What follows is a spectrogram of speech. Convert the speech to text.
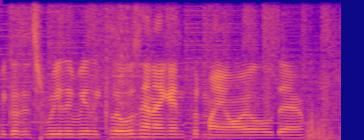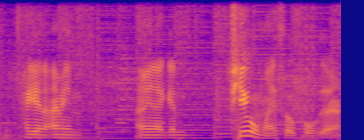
because it's really really close and I can put my oil there. I can I mean I mean I can fuel myself over there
